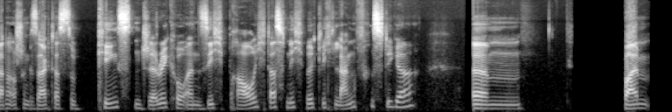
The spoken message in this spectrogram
grade auch schon gesagt hast, so Kingston, Jericho an sich brauche ich das nicht wirklich langfristiger. Ähm vor allem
